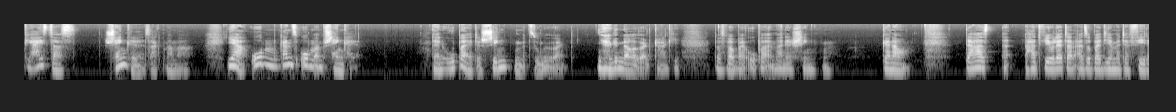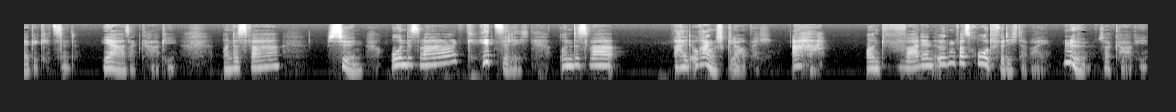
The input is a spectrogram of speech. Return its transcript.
wie heißt das? Schenkel, sagt Mama. Ja, oben, ganz oben am Schenkel. Dein Opa hätte Schinken dazu gesagt. Ja, genau, sagt Kaki. Das war bei Opa immer der Schinken. Genau. Da hat Violett dann also bei dir mit der Feder gekitzelt. Ja, sagt Kaki. Und es war schön. Und es war kitzelig. Und es war halt orange, glaube ich. Aha. Und war denn irgendwas rot für dich dabei? Nö, sagt Kaki.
